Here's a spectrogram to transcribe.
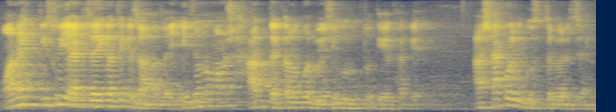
অনেক কিছুই এক জায়গা থেকে জানা যায়। এই জন্য মানুষ হাত দেখার উপর বেশি গুরুত্ব দিয়ে থাকে। আশা করি বুঝতে পেরেছেন।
